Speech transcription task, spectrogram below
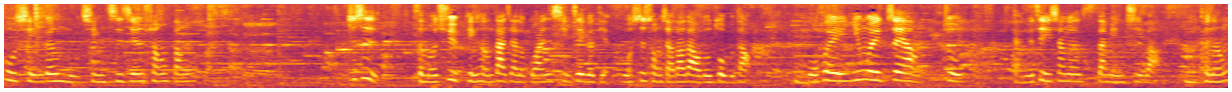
父亲跟母亲之间双方，就是怎么去平衡大家的关系这个点，我是从小到大我都做不到。我会因为这样就感觉自己像个三明治吧，可能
